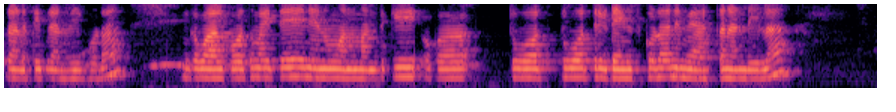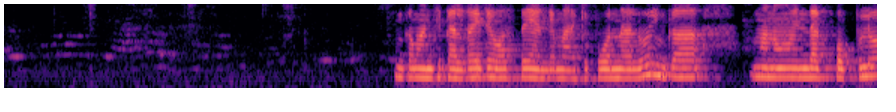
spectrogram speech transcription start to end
ప్రణతి ప్రణవి కూడా. ఇంకా వాళ్ళ కోసం అయితే నేను వన్ మంత్కి ఒక two or two or three times కూడా నేను వేస్తానండి ఇలా. ఇంకా మంచి కలర్ అయితే వస్తాయండి మనకి పూర్ణాలు. ఇంకా మనం ఇందాక పప్పులో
